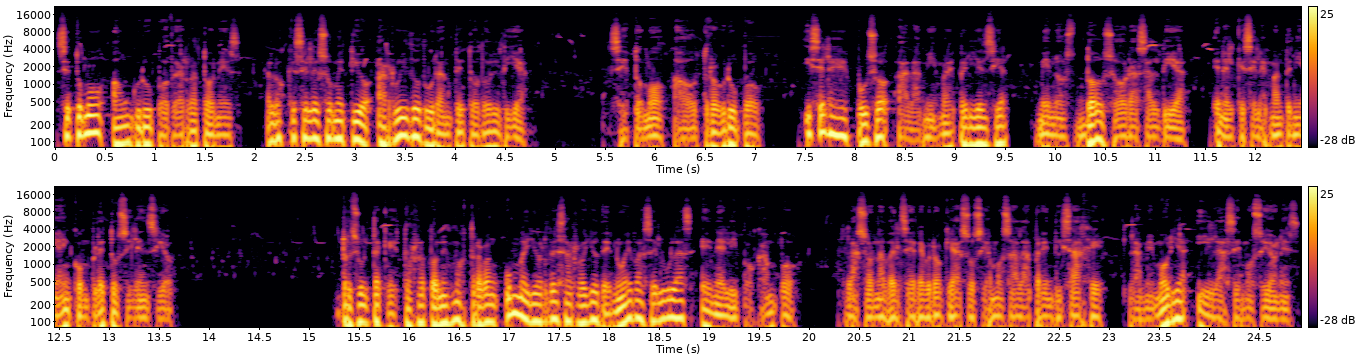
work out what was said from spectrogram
Se tomó a un grupo de ratones a los que se les sometió a ruido durante todo el día. Se tomó a otro grupo y se les expuso a la misma experiencia menos dos horas al día en el que se les mantenía en completo silencio. Resulta que estos ratones mostraban un mayor desarrollo de nuevas células en el hipocampo, la zona del cerebro que asociamos al aprendizaje, la memoria y las emociones.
